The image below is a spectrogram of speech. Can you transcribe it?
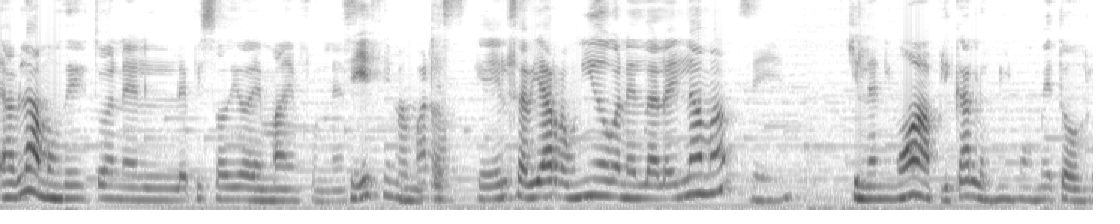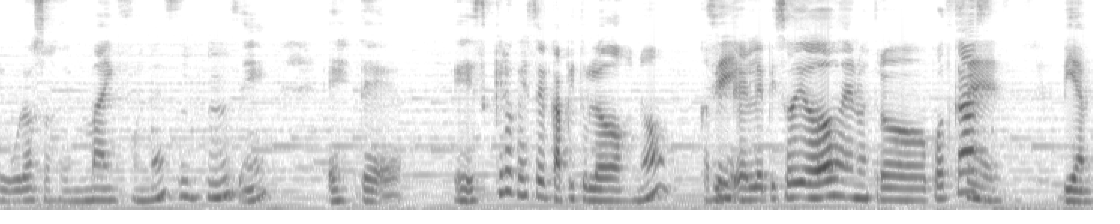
hablamos de esto en el episodio de Mindfulness. Sí, sí, me acuerdo. Que, que él se había reunido con el Dalai Lama. Sí. Quien le animó a aplicar los mismos métodos rigurosos de mindfulness. ¿sí? Este, es, creo que es el capítulo 2, ¿no? Sí. El episodio 2 de nuestro podcast. Sí. Bien.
